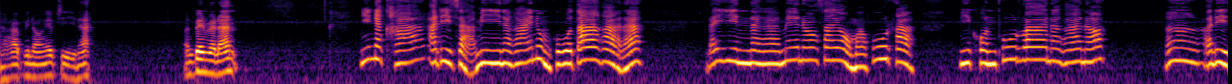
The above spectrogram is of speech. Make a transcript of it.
นะครับ พี่น้อง F4 นะ มันเป็นแบบนั้น นี่นะคะ อดีตสามีนะคะไอ้หนุ่มคูโบต้าค่ะนะ ได้ยินนะคะแม่น้อกไส้ออกมาพูดค่ะ มีคนพูดว่านะคะเนาะอออดีต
